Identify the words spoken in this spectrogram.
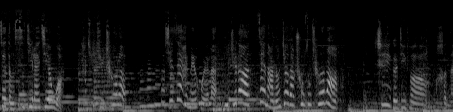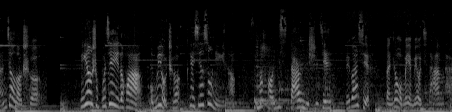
在等司机来接我。他去取车了，到现在还没回来。你知道在哪能叫到出租车吗？这个地方很难叫到车。您要是不介意的话，我们有车，可以先送您一趟。怎么好意思打扰你时间？没关系，反正我们也没有其他安排。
